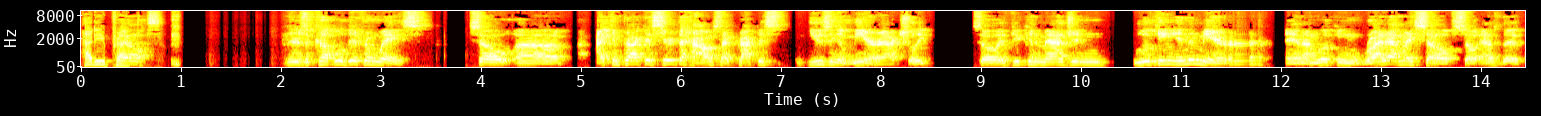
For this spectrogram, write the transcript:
How do you practice? Well, there's a couple different ways. So uh, I can practice here at the house. I practice using a mirror actually. So if you can imagine looking in the mirror and I'm looking right at myself. So as the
